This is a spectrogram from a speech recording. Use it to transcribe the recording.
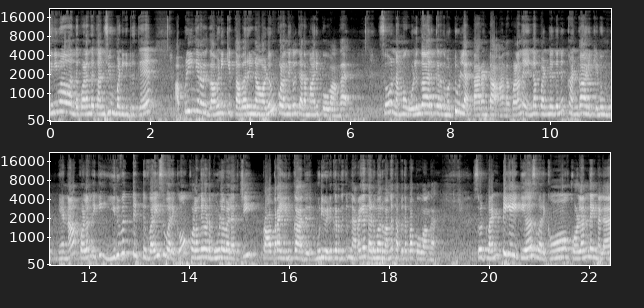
சினிமாவை அந்த குழந்தை கன்சியூம் பண்ணிக்கிட்டு இருக்கு அப்படிங்கிறத கவனிக்க தவறினாலும் குழந்தைகள் தடமாறி போவாங்க. ஸோ நம்ம ஒழுங்காக இருக்கிறது மட்டும் இல்லை பேரண்ட்டாக அந்த குழந்தை என்ன பண்ணுதுன்னு கண்காணிக்கணும். ஏன்னா குழந்தைக்கு இருபத்தெட்டு வயசு வரைக்கும் குழந்தையோட மூளை வளர்ச்சி ப்ராப்பராக இருக்காது. முடிவு எடுக்கிறதுக்கு நிறைய தடுமாறுவாங்க தப்பு தப்பாக போவாங்க. ஸோ டுவெண்ட்டி எயிட் இயர்ஸ் வரைக்கும் குழந்தைங்களை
